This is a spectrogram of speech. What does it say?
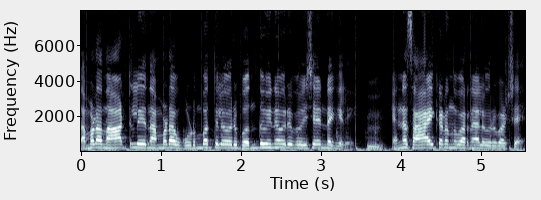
നമ്മുടെ നാട്ടിൽ നമ്മുടെ കുടുംബത്തിലെ ഒരു ബന്ധുവിനോ ഒരു വിഷയം ഉണ്ടെങ്കിൽ എന്നെ സഹായിക്കണം എന്ന് പറഞ്ഞാൽ ഒരു പക്ഷേ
